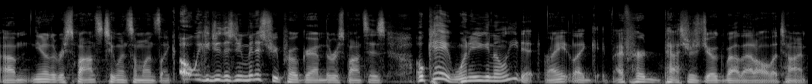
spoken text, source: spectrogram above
um, you know, the response to when someone's like, oh, we could do this new ministry program. The response is, okay, when are you going to lead it, right? Like, I've heard pastors joke about that all the time.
